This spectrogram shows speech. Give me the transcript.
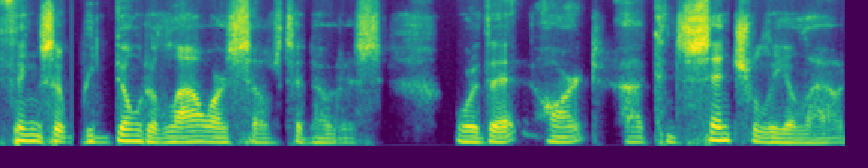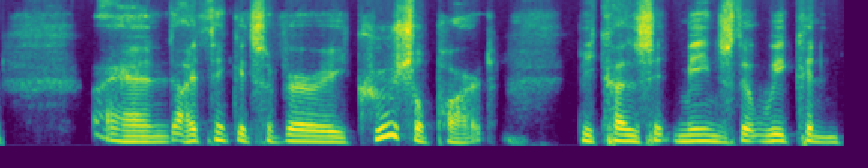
things that we don't allow ourselves to notice or that aren't uh, consensually allowed. And I think it's a very crucial part because it means that we can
